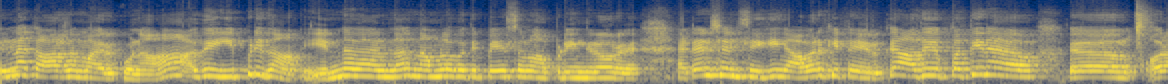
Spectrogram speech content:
என்ன காரணமாக இருக்கும்னா அது இப்படி தான் என்னதான் இருந்தாலும் நம்மளை பற்றி பேசணும் அப்படிங்கிற ஒரு அட்டென்ஷன் சீக்கிங் அவர்கிட்ட இருக்குது அது பற்றின ஒரு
